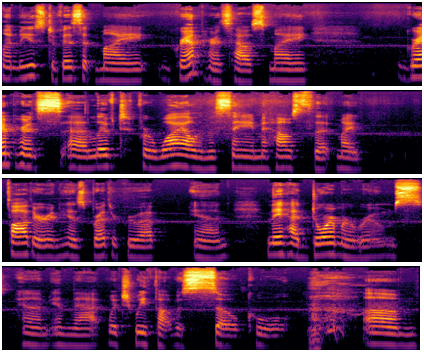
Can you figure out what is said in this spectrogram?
when we used to visit my grandparents' house, my grandparents uh, lived for a while in the same house that my father and his brother grew up in. They had dormer rooms um, in that, which we thought was so cool. um,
